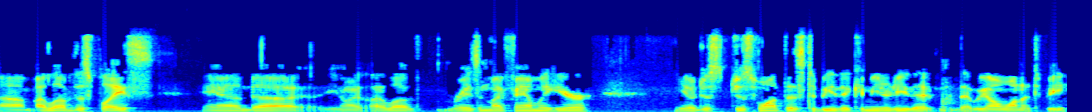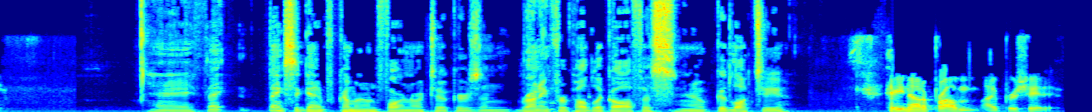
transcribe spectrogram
um, I love this place, and uh, you know I, I, love raising my family here. You know, just just want this to be the community that that we all want it to be. Hey, th- thanks again for coming on Far North Tokers and running for public office. You know, good luck to you. Hey, not a problem. I appreciate it.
